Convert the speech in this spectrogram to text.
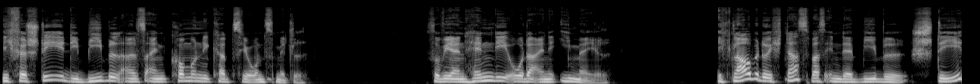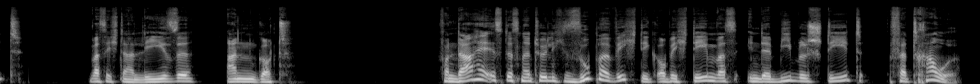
Ich verstehe die Bibel als ein Kommunikationsmittel. So wie ein Handy oder eine E-Mail. Ich glaube durch das, was in der Bibel steht, was ich da lese, an Gott. Von daher ist es natürlich super wichtig, ob ich dem, was in der Bibel steht, vertraue.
